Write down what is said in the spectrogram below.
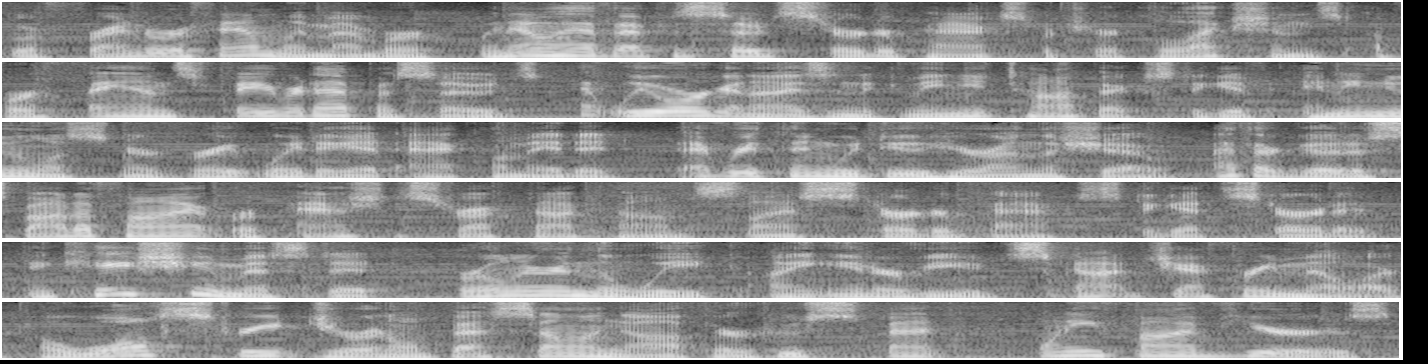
to a friend or a family member, we now have episode starter packs, which are collections of our fans' favorite episodes that we organize into convenient topics to give any new listener a great way to get acclimated to everything we do here on the show. Either go to Spotify or passionstruck.com slash starter packs to get started. In case you missed it, earlier in the week, I interviewed Scott Jeffrey Miller, a Wall Street Journal bestselling author who spent 25 years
